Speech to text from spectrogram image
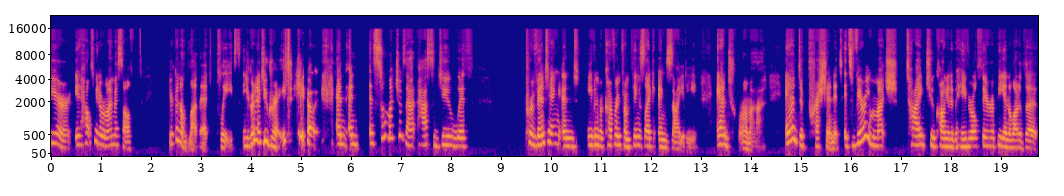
fear, it helps me to remind myself, you're going to love it, please. You're going to do great, you know. And and and so much of that has to do with preventing and even recovering from things like anxiety and trauma and depression. It's it's very much tied to cognitive behavioral therapy and a lot of the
